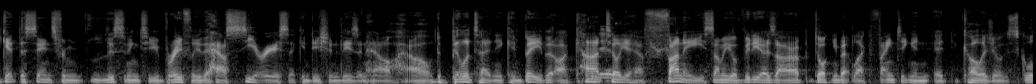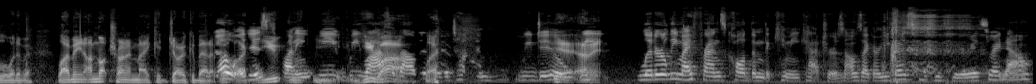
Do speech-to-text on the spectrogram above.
get the sense from listening to you briefly that how serious a condition it is and how, how debilitating it can be. But I can't tell you how funny some of your videos are talking about like fainting in at college or school or whatever. I mean, I'm not trying to make a joke about it. No, like, it is you, funny. We we laugh are. about it like, all the time. We do. Yeah, we, I mean, literally, my friends called them the Kimmi catchers, and I was like, "Are you guys serious right now?"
